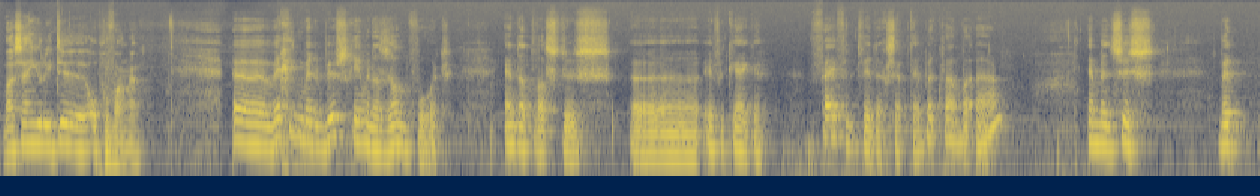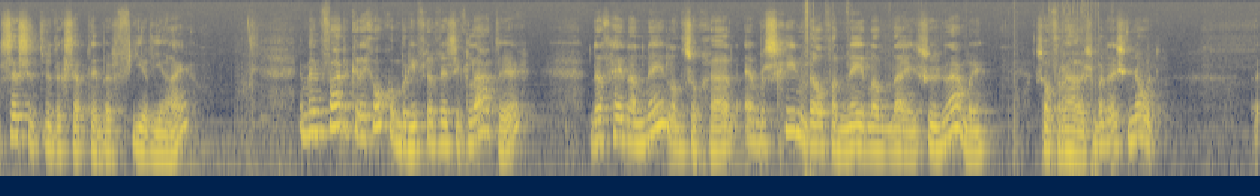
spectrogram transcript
Waar zijn jullie te, opgevangen? Eh, wij gingen met de bus gingen we naar Zandvoort. En dat was dus, eh, even kijken, 25 september kwamen we aan. En mijn zus werd 26 september vier jaar. En mijn vader kreeg ook een brief, dat wist ik later, dat hij naar Nederland zou gaan en misschien wel van Nederland naar Suriname zou verhuizen. Maar dat is nooit eh,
